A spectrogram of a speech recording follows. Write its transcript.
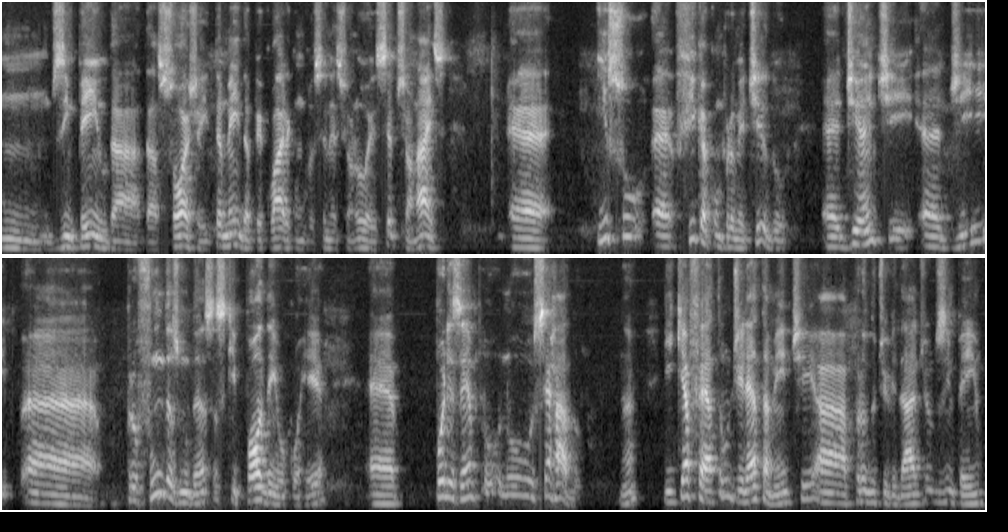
um desempenho da, da soja e também da pecuária, como você mencionou, excepcionais, é, isso é, fica comprometido é, diante é, de é, profundas mudanças que podem ocorrer, é, por exemplo, no cerrado, né? e que afetam diretamente a produtividade e o desempenho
